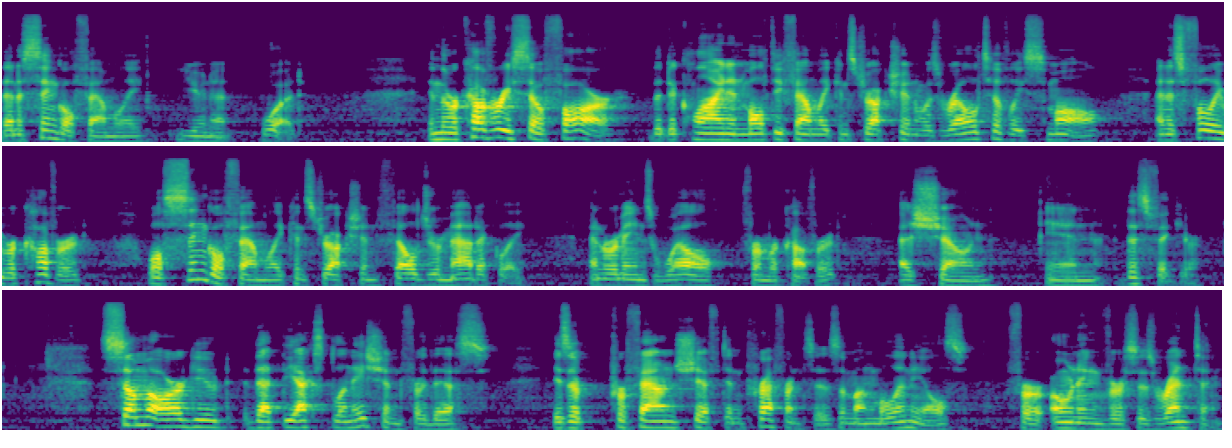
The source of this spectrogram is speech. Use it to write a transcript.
than a single family unit would. In the recovery so far, the decline in multifamily construction was relatively small and is fully recovered, while single family construction fell dramatically and remains well from recovered, as shown in this figure. Some argued that the explanation for this is a profound shift in preferences among millennials for owning versus renting,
